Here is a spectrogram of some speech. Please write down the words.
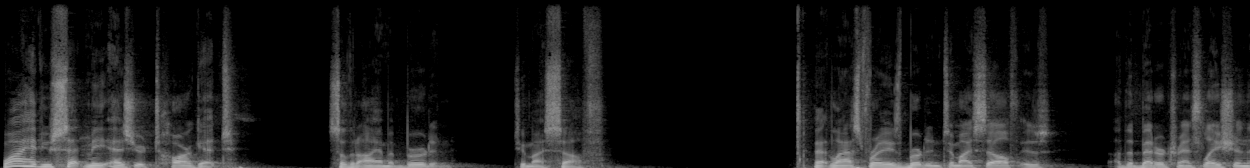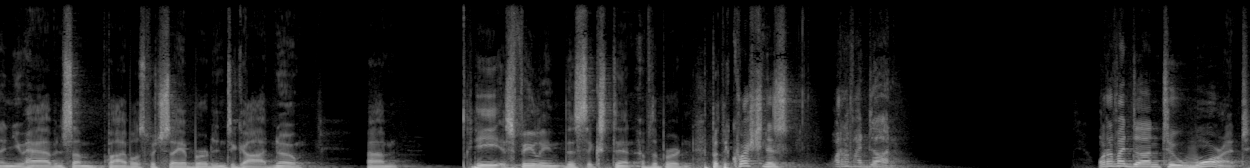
Why have you set me as your target so that I am a burden to myself? That last phrase, burden to myself, is the better translation than you have in some Bibles which say a burden to God. No. Um, he is feeling this extent of the burden. But the question is, what have I done? What have I done to warrant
